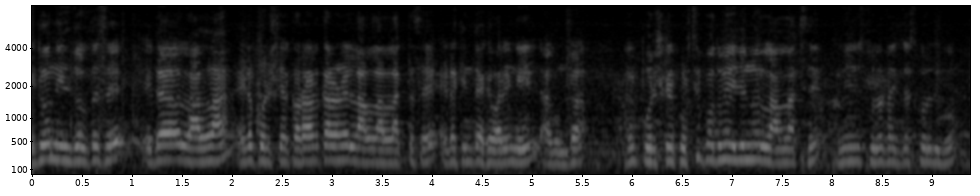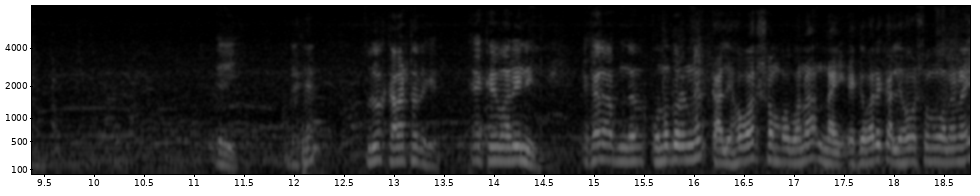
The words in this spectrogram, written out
এটাও নীল জ্বলতেছে। এটা লাল না, এটা পরিষ্কার করার কারণে লাল লাল লাগতেছে। এটা কিন্তু একেবারে নীল আগুনটা। আমি পরিষ্কার করছি প্রথমে, এই জন্য লাল লাগছে। আমি চুলাটা অ্যাডজাস্ট করে দিব। এই দেখেন, চুলার কালারটা দেখেন একেবারে নীল। এখানে আপনার কোনো ধরনের কালি হওয়ার সম্ভাবনা নাই, একেবারে কালি হওয়ার সম্ভাবনা নাই।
